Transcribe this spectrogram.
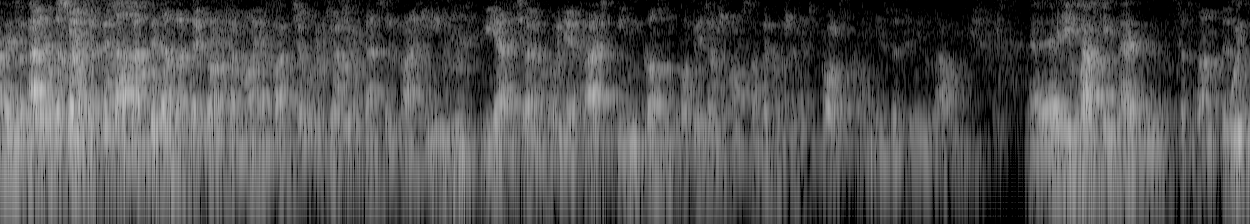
ale, ale, Ale dokończę, pytam, pytam dlatego, że moja babcia urodziła się w Pensylwanii Mhm. i ja chciałem pojechać i mi konsul powiedział, że mam słabe korzenie z Polską. Niestety nie udało mi się. E, he's asking that Ze stan- With-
